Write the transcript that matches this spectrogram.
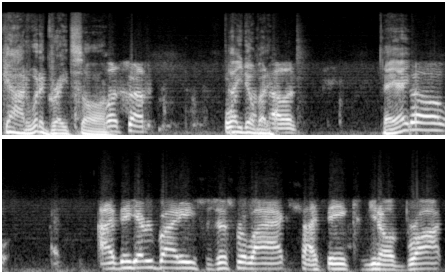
God, what a great song. What's up? How you doing, buddy? fellas? Hey, hey. So, I think everybody should just relax. I think you know Brock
